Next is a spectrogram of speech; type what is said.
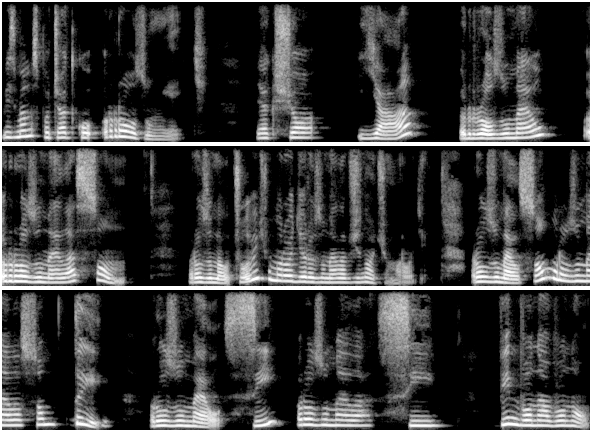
Візьмемо спочатку розуміть. Якщо я розумел, розумела сом. Розумел в чоловічому роді, розумела в жіночому роді. Розумел сом, розумела сом ти. Розумел сі, розумела сі. Він, вона, воно.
